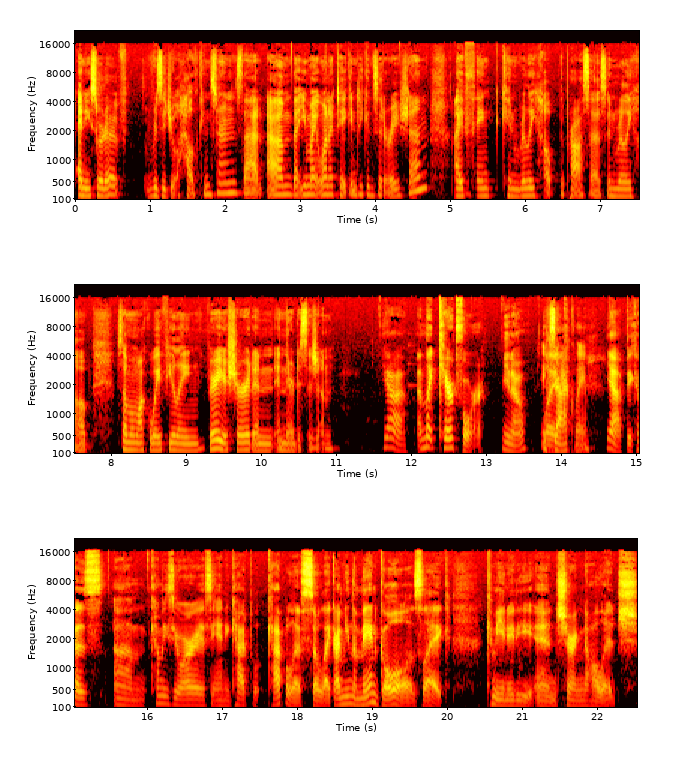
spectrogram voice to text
any sort of residual health concerns that um, that you might want to take into consideration, I think can really help the process and really help someone walk away feeling very assured in, in their decision. Yeah, and like cared for, you know? Like, exactly. Yeah, because um, Come As You Are is anti-capitalist. So, like, I mean, the main goal is like community and sharing knowledge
